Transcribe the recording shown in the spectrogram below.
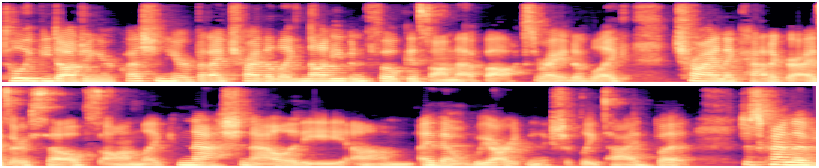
totally be dodging your question here, but I try to like not even focus on that box, right? Of like trying to categorize ourselves on like nationality. Um, I know we are inextricably tied, but just kind of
